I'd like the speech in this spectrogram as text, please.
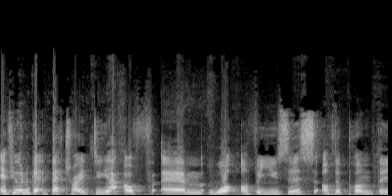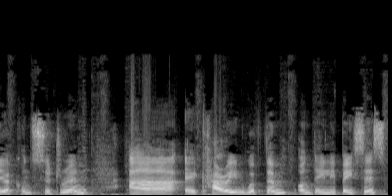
If you want to get a better idea of um, what other users of the pump they are considering uh, uh, carrying with them on daily basis,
